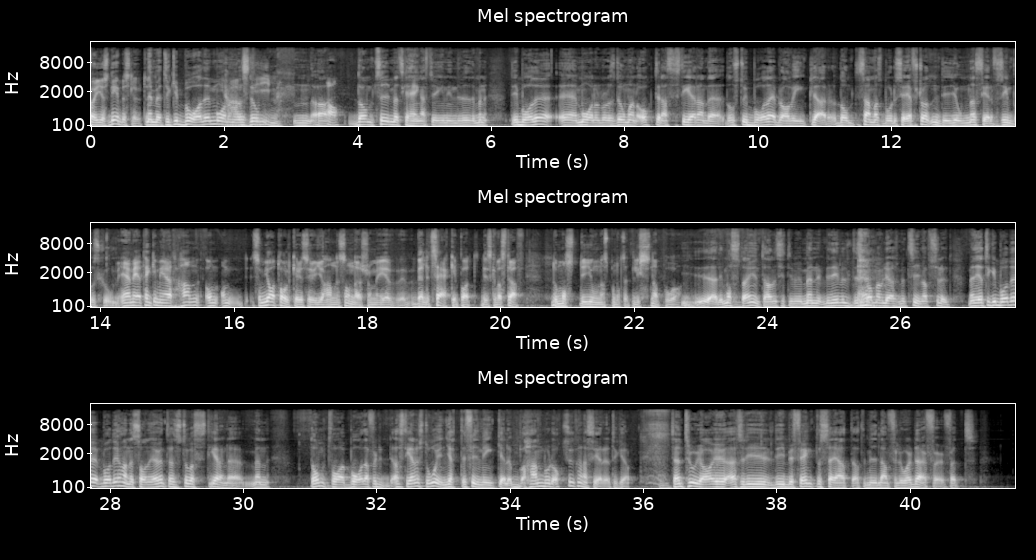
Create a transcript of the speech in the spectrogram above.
för just det beslutet. Nej, men jag tycker både målområdesdom... Ja, mm, ja, ja. De teamet ska hängas, det är ingen individ. Men det är både eh, målområdesdomaren och den assisterande. De står ju båda i bra vinklar. De tillsammans borde se Jag förstår att inte Jonas ser det för sin position. Ja, men jag tänker mer att han, om, om, som jag tolkar det så är det Johannesson där som är väldigt säker på att det ska vara straff. Då måste Jonas på något sätt lyssna på... Ja, det måste han ju inte. Han sitter med, men det, är väl, det ska man väl göra som ett team, absolut. Men jag tycker både, både Johannesson, jag vet inte vem som stod assisterande, men de två båda, för assisterande står i en jättefin vinkel. Han borde också kunna se det tycker jag. Mm. Sen tror jag ju, alltså det är, det är befängt att säga att, att Milan förlorade därför. För att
